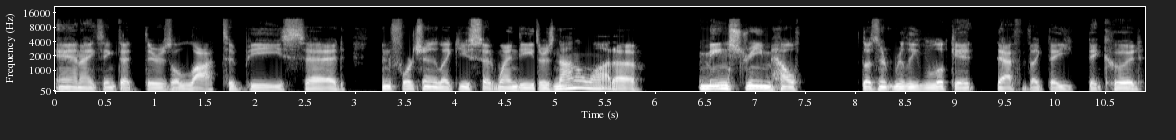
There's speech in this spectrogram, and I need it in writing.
And I think that there's a lot to be said. Unfortunately, like you said, Wendy, there's not a lot of mainstream health doesn't really look at death like they they could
